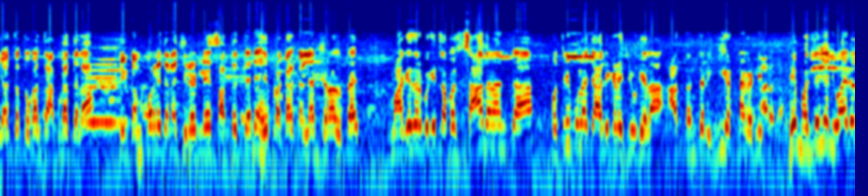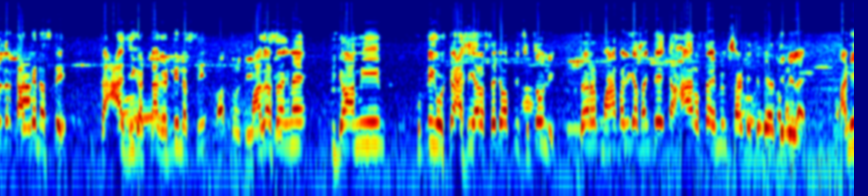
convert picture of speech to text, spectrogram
यांचा दोघांचा अपघात झाला. एक डंपरने त्यांना चिरडले. सातत्याने हे प्रकार कल्याण शहरात होत आहेत. मागे जर बघितलं आपण सहा जणांचा पत्री पुलाच्या अलीकडे जीव गेला. आज नंतर ही घटना घडली. हे मधले जे डिवायडर जर काढले नसते तर आज ही घटना घडली नसती. माझं असं सांगणं आहे की जेव्हा आम्ही कुठलीही गोष्ट अशी या रस्त्याच्या बाबतीत सुचवली तर महापालिका सांगते की हा रस्ता एम एमसाठी दिलेला आहे. आणि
